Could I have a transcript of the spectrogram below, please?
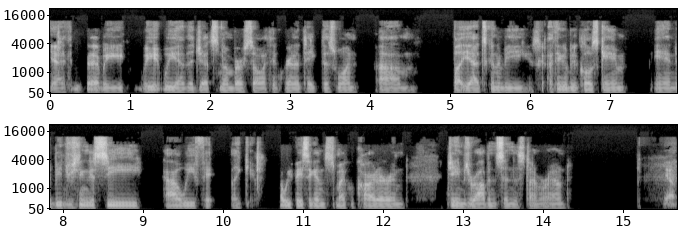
yeah, I think that we we we have the Jets number, so I think we're going to take this one. Um, but yeah, it's going to be. I think it'll be a close game, and it'd be interesting to see how we fit, like how we face against Michael Carter and James Robinson this time around. Yeah. I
